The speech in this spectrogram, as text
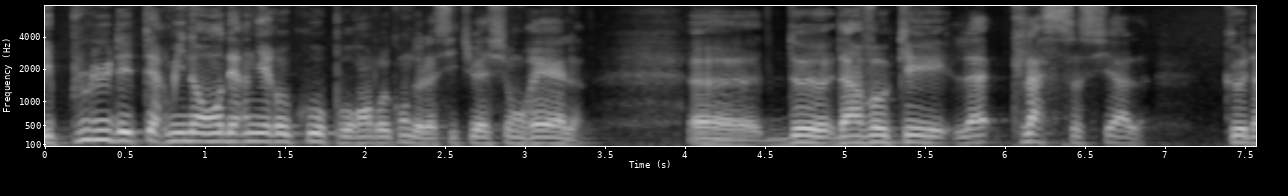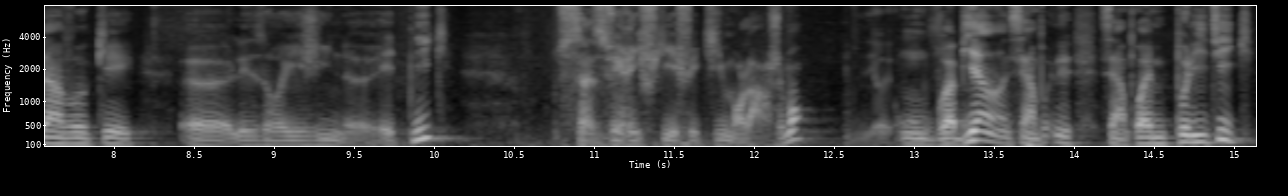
est plus déterminant en dernier recours pour rendre compte de la situation réelle d'invoquer la classe sociale que d'invoquer les origines ethniques. Ça se vérifie effectivement largement on voit bien, c'est un, problème politique,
